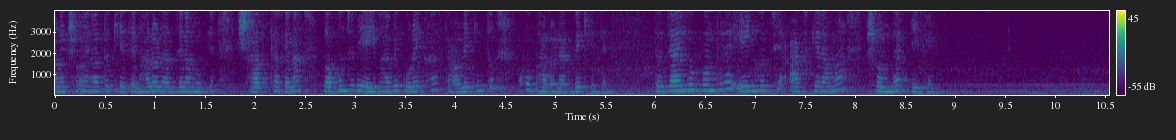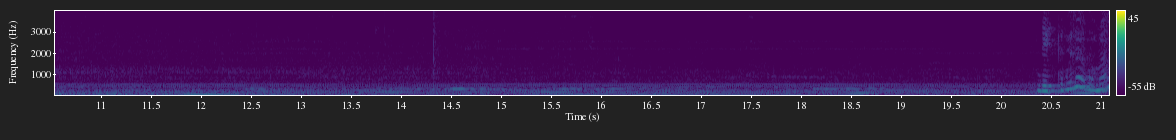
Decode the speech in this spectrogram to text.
অনেক সময় হয়তো খেতে ভালো লাগছে না, মুখে স্বাদ থাকে না, তখন যদি এইভাবে করে খাস, তাহলে কিন্তু খুব ভালো লাগবে খেতে। তো যাই হোক বন্ধুরা, এই হচ্ছে আজকের আমার সন্ধ্যার টিফিন। দেখতে পেলে তোমরা?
